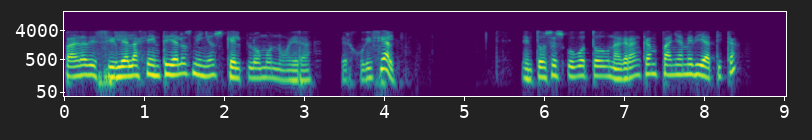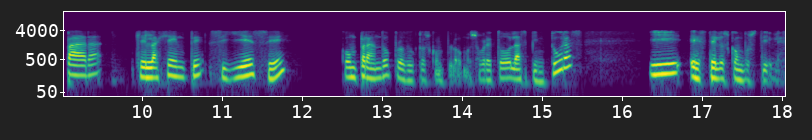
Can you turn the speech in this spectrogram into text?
para decirle a la gente y a los niños que el plomo no era perjudicial. Entonces hubo toda una gran campaña mediática para que la gente siguiese comprando productos con plomo, sobre todo las pinturas y este, los combustibles.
